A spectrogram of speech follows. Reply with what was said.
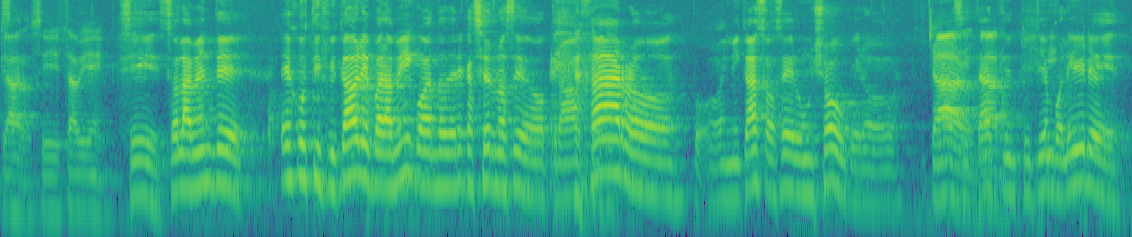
claro, sí, está bien. Sí, solamente es justificable para mí cuando tenés que hacer, no sé, o trabajar o, o en mi caso hacer un show, pero Claro, si estás claro. en tu tiempo libre.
